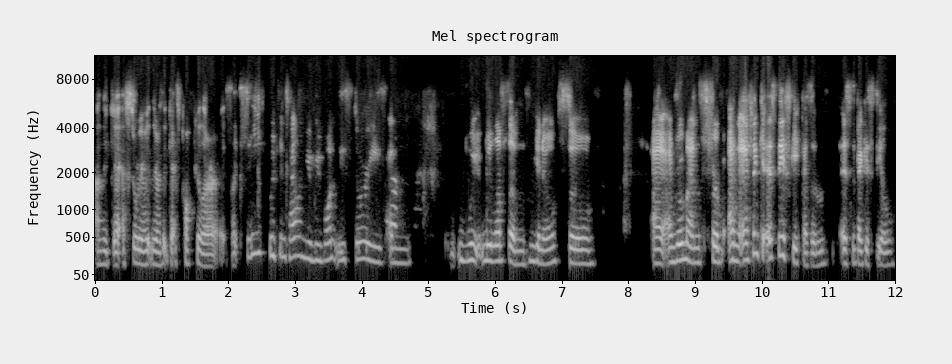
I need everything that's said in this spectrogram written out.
and they get a story out there that gets popular it's like see we've been telling you we want these stories and we, we love them you know so and romance for and i think it is the escapism is the biggest deal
